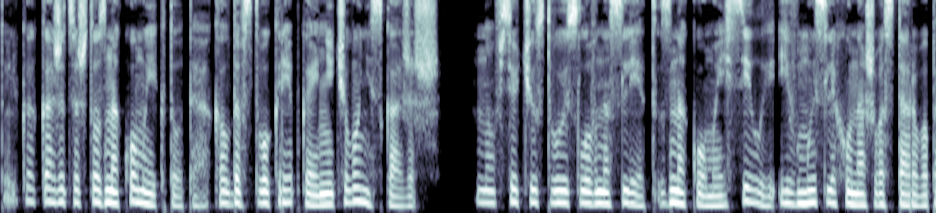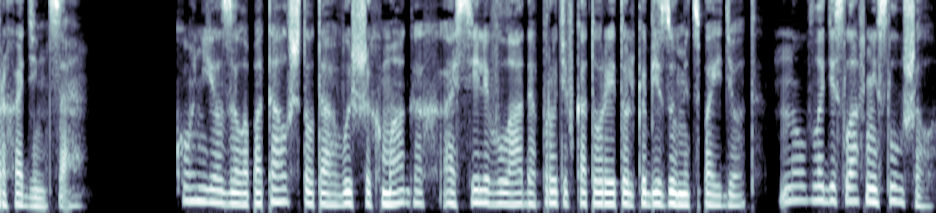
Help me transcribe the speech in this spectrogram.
Только кажется, что знакомый кто-то. Колдовство крепкое, ничего не скажешь но все чувствую словно след знакомой силы и в мыслях у нашего старого проходимца. Конья залопотал что-то о высших магах, о силе Влада, против которой только безумец пойдет. Но Владислав не слушал.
